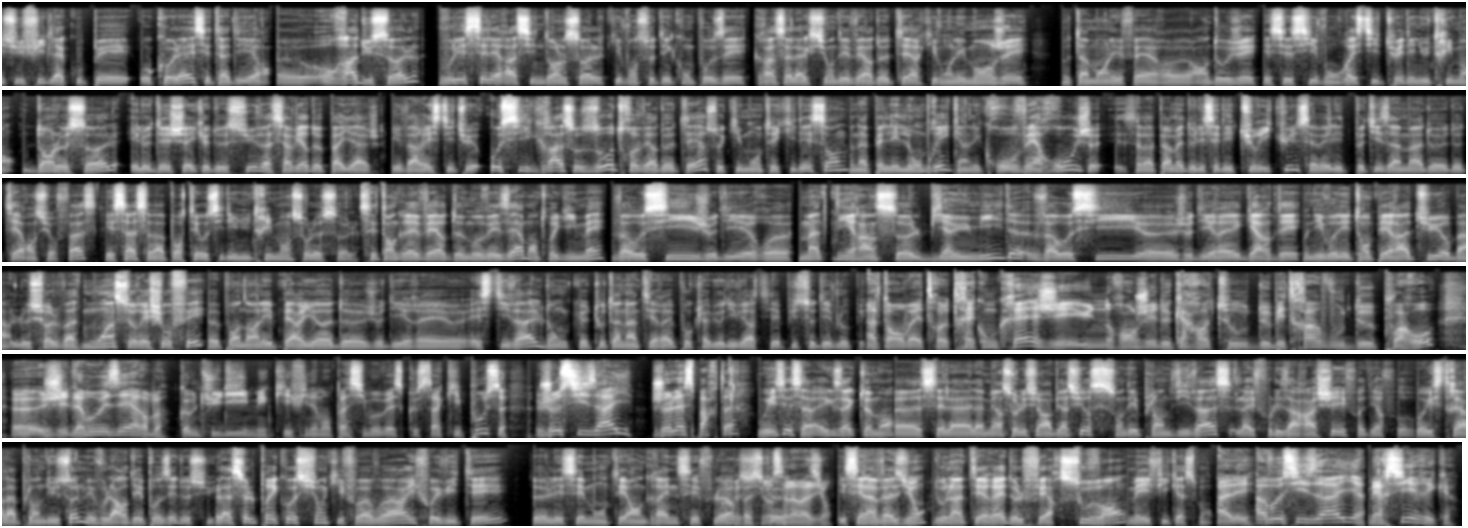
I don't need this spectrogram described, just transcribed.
il suffit de la couper au collet, c'est-à-dire euh, au ras du sol. Vous laissez les racines dans le sol qui vont se décomposer grâce à l'action des vers de terre qui vont les manger, notamment les faire euh, endoger, et ceux-ci vont restituer des nutriments dans le sol, et le déchet que dessus va servir de paillage. Il va restituer aussi grâce aux autres vers de terre, ceux qui montent et qui descendent, qu'on appelle les lombriques, hein, les gros vers rouges, et ça va permettre de laisser des turicules, vous savez, les petits amas de, terre en surface, et ça, ça va apporter aussi des nutriments sur le sol. Cet engrais vert de mauvaises herbes, entre guillemets, va aussi, je veux maintenir un sol bien humide, va aussi, euh, je dirais, garder au niveau des températures, ben, le sol va moins se réchauffer euh, pendant les périodes, je dirais, estivales, donc tout un intérêt pour que la biodiversité puisse se développer. Attends, on va être très concret. J'ai une rangée de carottes ou de betteraves ou de poireaux. Euh, J'ai de la mauvaise herbe, comme tu dis, mais qui est finalement pas si mauvaise que ça, qui pousse. Je cisaille, je laisse par terre? Oui, c'est ça, exactement. Euh, c'est la, la meilleure solution. Alors, bien sûr, ce sont des plantes vivaces. Là, il faut les arracher. Il faut dire, faut, faut extraire la plante du sol, mais vous la redéposez dessus. La seule précaution qu'il faut avoir, il faut éviter de laisser monter en graines ces fleurs Parce sinon, que c'est l'invasion. et c'est l'invasion. D'où l'intérêt de le faire souvent, mais efficacement. Allez, à vos cisailles. Merci Eric.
